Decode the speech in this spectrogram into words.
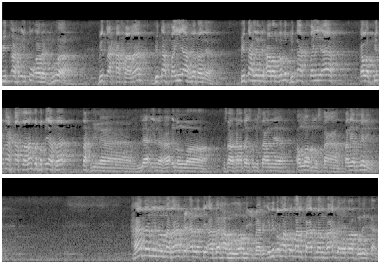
bid'ah itu ada dua. Bid'ah hasanah, bid'ah sayyi'ah katanya. Bid'ah yang diharamkan itu bid'ah sayyi'ah. Kalau bid'ah hasanah seperti apa? Tahlilan, la ilaha illallah. Misalkan atau yang semisalnya Allah musta'an. Kita lihat di sini. Hada minal manafi' allati abahahu Allah li. Ini termasuk manfaat-manfaat yang Allah bolehkan.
